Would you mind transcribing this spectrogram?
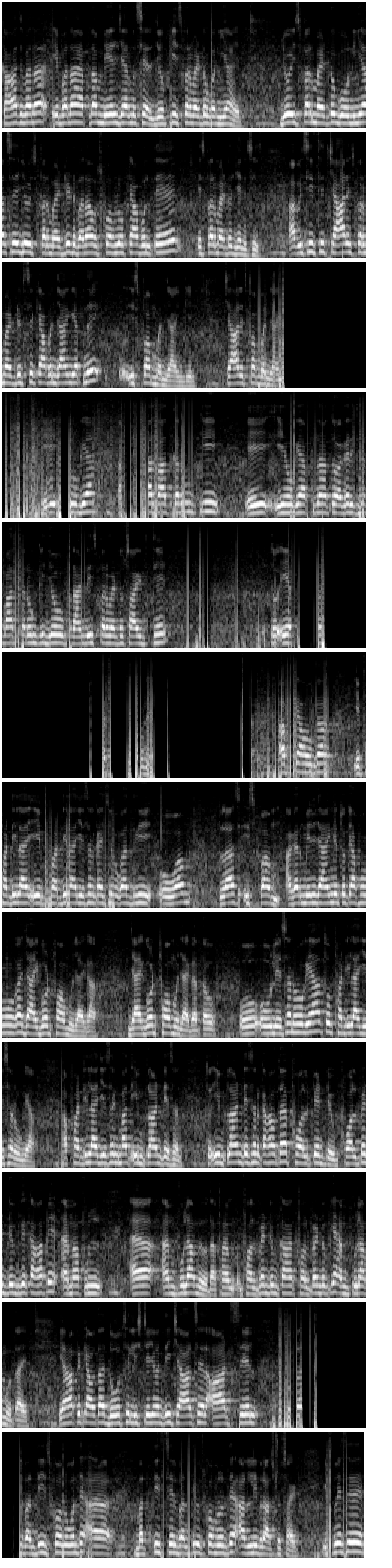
कहाँ से बना ये बना है अपना मेल जर्म सेल जो कि स्पर्मेटोगोनिया है जो स्पर्मेटोगोनिया से जो स्पर्मेटिड बना, उसको हम लोग क्या बोलते हैं? स्पर्मेटोजेनेसिस अब इसी से चार स्पर्मेटिड से क्या बन जाएँगे अपने? स्पम बन जाएँगे। चार स्पम बन जाएँगे। ये हो गया। बात करूँ कि ये ये हो गया अपना तो अगर इसमें बात करूँ कि जो प्राइमरी स्पर्मेटोसाइड थे तो ये अब क्या होगा? ये फर्टिलाइज ये फर्टिलाइजेशन कैसे होगा कि ओवम प्लस स्पम, अगर मिल जाएँगे तो क्या फॉर्म होगा? जाइगोड फॉर्म हो जाएगा। जाइगोड फॉर्म हो जाएगा। तो ओ ओलेसन हो गया तो फर्टिलाइजेशन हो गया। अब फर्टिलाइजेशन के बाद इम्प्लांटेशन तो इम्प्लांटेशन कहाँ होता है? फॉलपेन ट्यूब फॉलपेन ट्यूब के कहाँ पे? एमापुल एम्पुला में होता है। फॉलपेन ट्यूब कहाँ फॉलपेन ट्यूब के एम्पुला में होता है। यहाँ पे क्या होता है? दो सेल स्टेज बनती है, चार सेल आठ सेल सोलह बनती है, इसको हम लोग बोलते हैं बत्तीस सेल बनती है, उसको हम बोलते हैं अर्ली ब्लास्टोसाइट इसमें से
